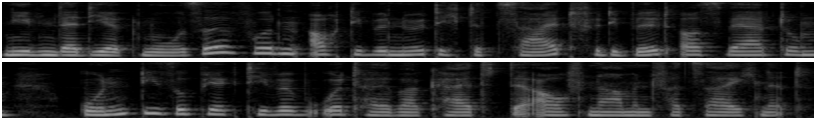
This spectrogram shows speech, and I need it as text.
Neben der Diagnose wurden auch die benötigte Zeit für die Bildauswertung und die subjektive Beurteilbarkeit der Aufnahmen verzeichnet.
